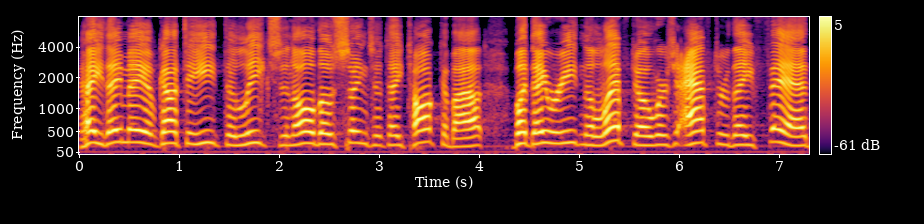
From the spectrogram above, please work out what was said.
hey, they may have got to eat the leeks and all those things that they talked about, but they were eating the leftovers after they fed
